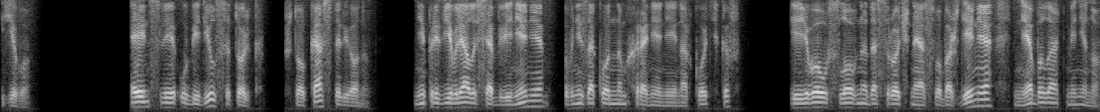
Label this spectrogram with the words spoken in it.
его. Эйнсли убедился только, что Кастельону не предъявлялось обвинение в незаконном хранении наркотиков, и его условно-досрочное освобождение не было отменено.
